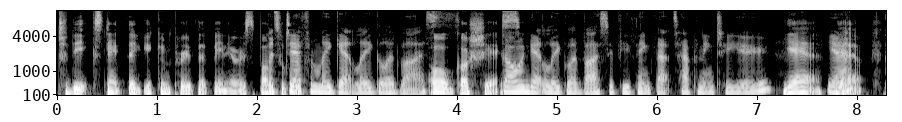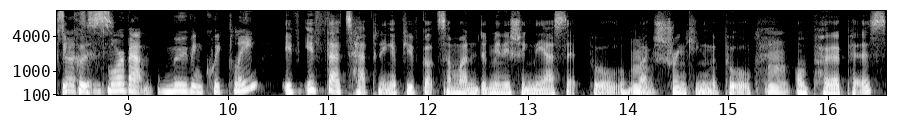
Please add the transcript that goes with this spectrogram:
to the extent that you can prove they've been But irresponsible. definitely get legal advice. oh gosh, yes, Go and get legal advice if you think that's happening to you. yeah, Yeah. yeah, So it's, it's more about moving quickly. If if that's happening, if you've got someone diminishing the asset pool, Mm. like shrinking the pool mm. on purpose,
